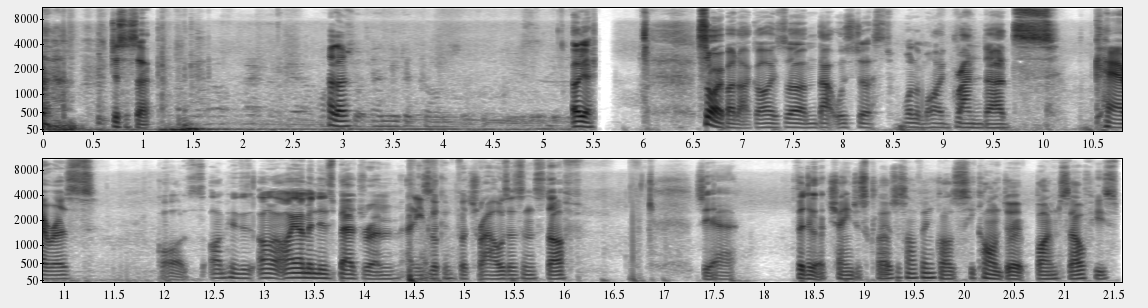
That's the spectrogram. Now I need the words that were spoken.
Just a sec. Hello. Oh yeah. Sorry about that, guys. Um, that was just one of my granddad's carers. Cause I'm in his, I am in his bedroom and he's looking for trousers and stuff. So yeah, I think I gotta change his clothes or something because he can't do it by himself. He's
